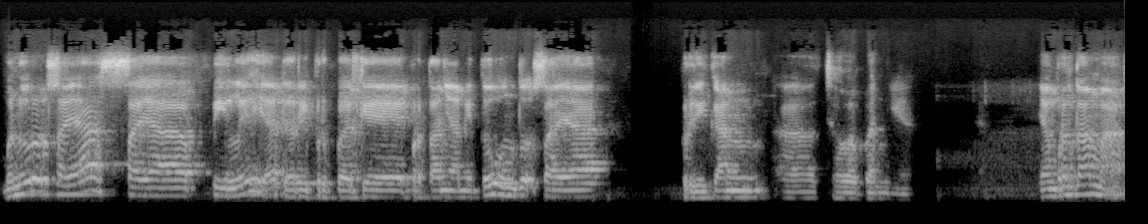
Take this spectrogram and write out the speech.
menurut saya saya pilih ya dari berbagai pertanyaan itu untuk saya berikan uh, jawabannya. Yang pertama,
